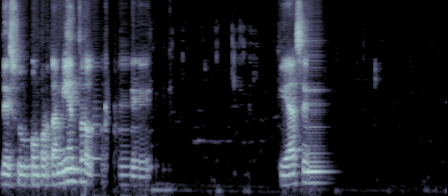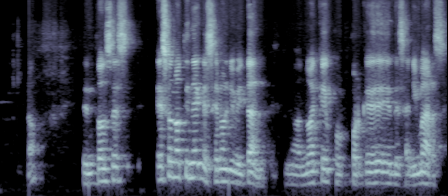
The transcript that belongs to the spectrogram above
de su comportamiento que, hacen, ¿no? Entonces, eso no tiene que ser un limitante, no, hay que por, qué desanimarse.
